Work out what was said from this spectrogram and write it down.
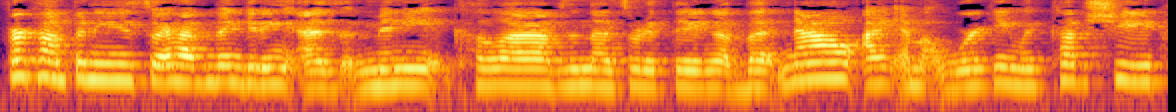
for companies. So I haven't been getting as many collabs and that sort of thing. But now I am working with Cupshe.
